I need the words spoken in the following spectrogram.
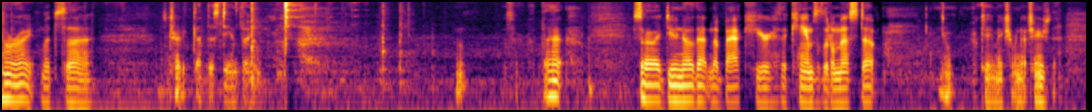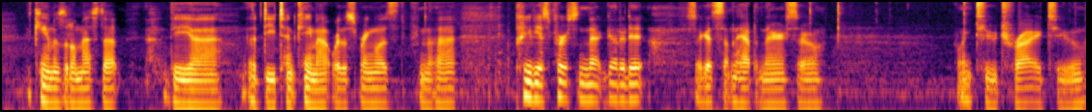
alright, let's uh let's try to gut this damn thing. Oh, sorry about that. So I do know that in the back here the cam's a little messed up. Oh, okay, make sure we're not changing that. The cam is a little messed up. The uh a detent came out where the spring was from the uh, previous person that gutted it. So I guess something happened there. So I'm going to try to.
